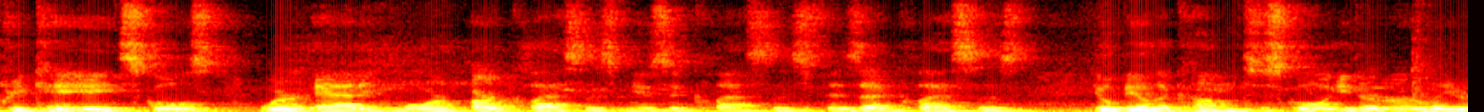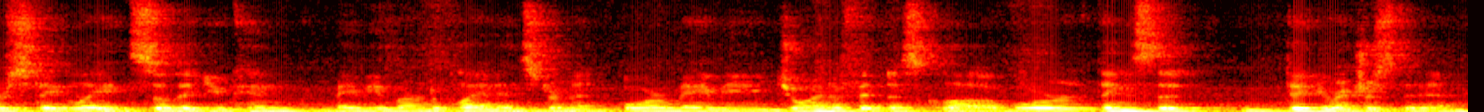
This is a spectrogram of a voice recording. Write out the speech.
pre-K-8 schools, we're adding more art classes, music classes, phys ed classes, you'll be able to come to school either early or stay late so that you can maybe learn to play an instrument or maybe join a fitness club or things that, that you're interested in.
